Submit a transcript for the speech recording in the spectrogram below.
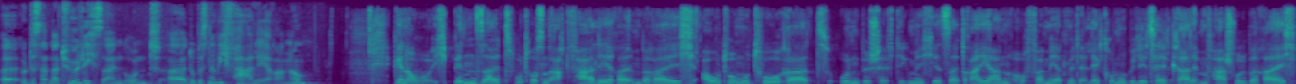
Äh, und das hat natürlich seinen Grund. Äh, du bist nämlich Fahrlehrer, ne? Genau, ich bin seit 2008 Fahrlehrer im Bereich Auto, Motorrad und beschäftige mich jetzt seit drei Jahren auch vermehrt mit Elektromobilität, gerade im Fahrschulbereich,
